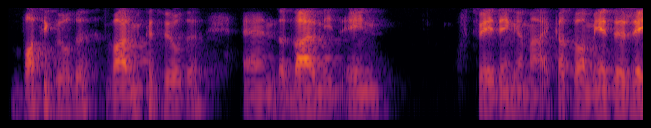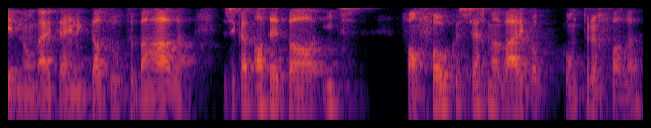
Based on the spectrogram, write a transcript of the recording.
wat ik wilde, waarom ik het wilde. En dat waren niet één of twee dingen, maar ik had wel meerdere redenen om uiteindelijk dat doel te behalen. Dus ik had altijd wel iets van focus, zeg maar, waar ik op kon terugvallen.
